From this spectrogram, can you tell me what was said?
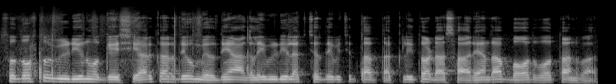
ਸੋ ਦੋਸਤੋ ਵੀਡੀਓ ਨੂੰ ਅੱਗੇ ਸ਼ੇਅਰ ਕਰ ਦਿਓ। ਮਿਲਦੇ ਹਾਂ ਅਗਲੇ ਵੀਡੀਓ ਲੈਕਚਰ ਦੇ ਵਿੱਚ। ਤਦ ਤੱਕ ਲਈ ਤੁਹਾਡਾ ਸਾਰਿਆਂ ਦਾ ਬਹੁਤ ਬਹੁਤ ਧੰਨਵਾਦ।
